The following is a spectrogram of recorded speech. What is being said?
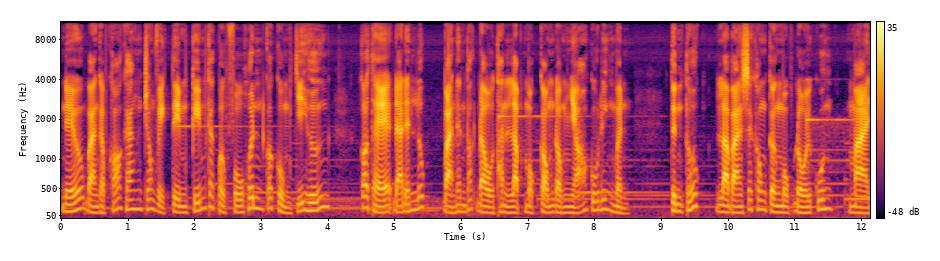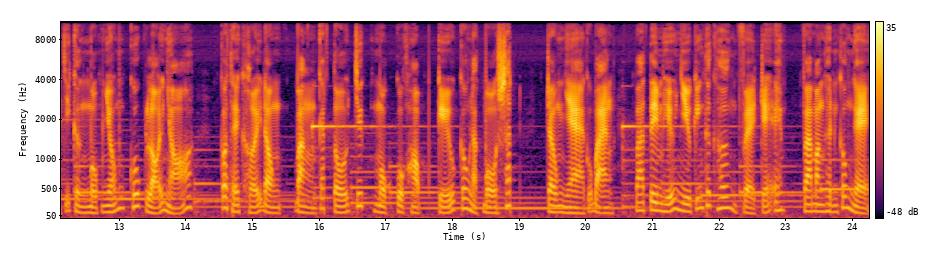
Nếu bạn gặp khó khăn trong việc tìm kiếm các bậc phụ huynh có cùng chí hướng, có thể đã đến lúc bạn nên bắt đầu thành lập một cộng đồng nhỏ của riêng mình. Tin tốt là bạn sẽ không cần một đội quân mà chỉ cần một nhóm cốt lõi nhỏ có thể khởi động bằng cách tổ chức một cuộc họp kiểu câu lạc bộ sách trong nhà của bạn và tìm hiểu nhiều kiến thức hơn về trẻ em và màn hình công nghệ.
